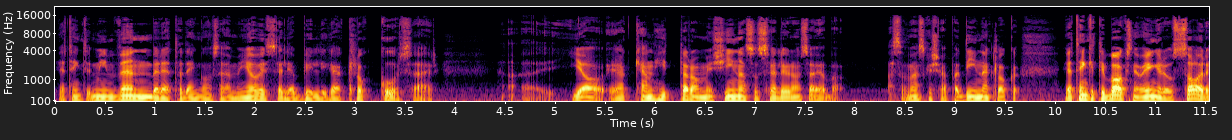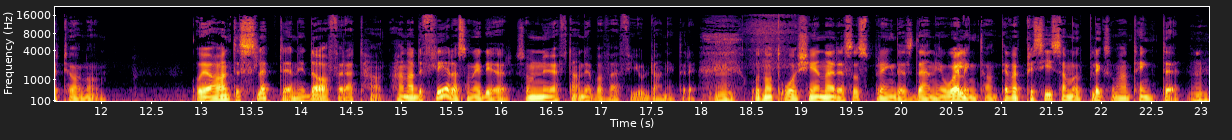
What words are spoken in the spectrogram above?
Jag tänkte, min vän berättade en gång så här, men jag vill sälja billiga klockor så här. Jag, jag kan hitta dem i Kina så säljer de så här. Jag bara, alltså vem ska köpa dina klockor? Jag tänker tillbaks när jag var yngre och sa det till honom. Och jag har inte släppt det än idag för att han, han hade flera sådana idéer som nu efterhand. Jag bara, varför gjorde han inte det? Mm. Och något år senare så sprängdes Daniel Wellington. Det var precis samma upplägg som han tänkte. Mm.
